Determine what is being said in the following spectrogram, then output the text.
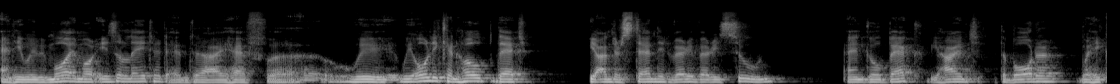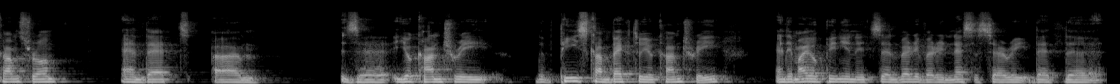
and he will be more and more isolated. And I have, uh, we we only can hope that he understand it very very soon, and go back behind the border where he comes from, and that um, the your country, the peace come back to your country and in my opinion, it's then very, very necessary that the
